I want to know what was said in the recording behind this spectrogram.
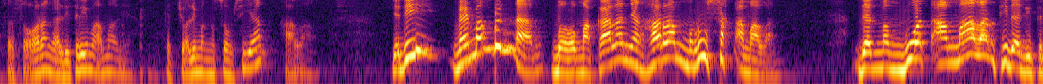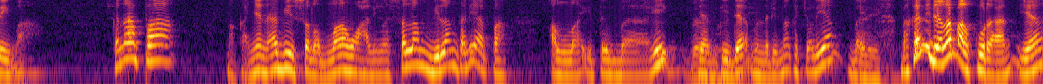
Seseorang nggak diterima amalnya kecuali mengkonsumsi yang halal. Jadi memang benar bahwa makanan yang haram merusak amalan dan membuat amalan tidak diterima. Kenapa? Makanya Nabi Shallallahu Alaihi Wasallam bilang tadi apa? Allah itu baik dan, tidak menerima kecuali yang baik. Baik. Bahkan di dalam Al-Qur'an ya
